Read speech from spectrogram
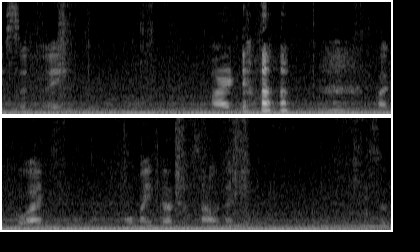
lisod ay hard magkuan oh my god sao na ni lisod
